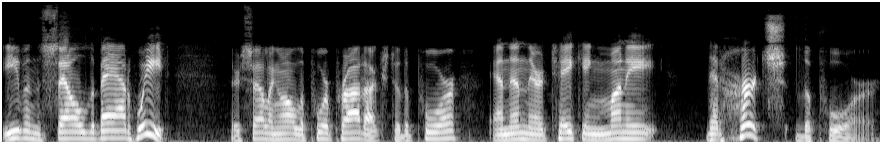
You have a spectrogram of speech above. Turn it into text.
even sell the bad wheat. They're selling all the poor products to the poor, and then they're taking money that hurts the poor.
